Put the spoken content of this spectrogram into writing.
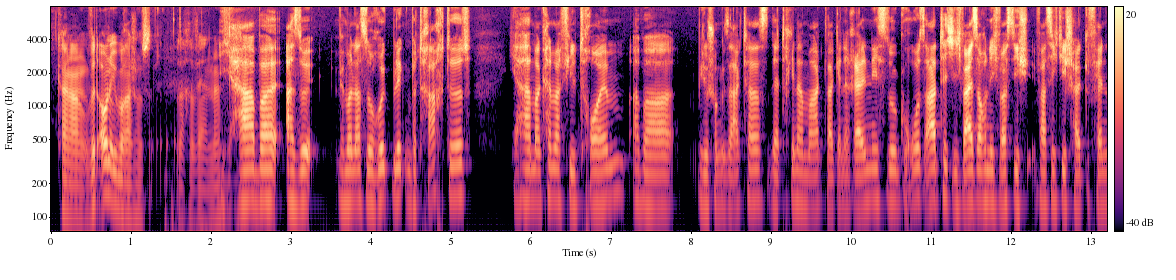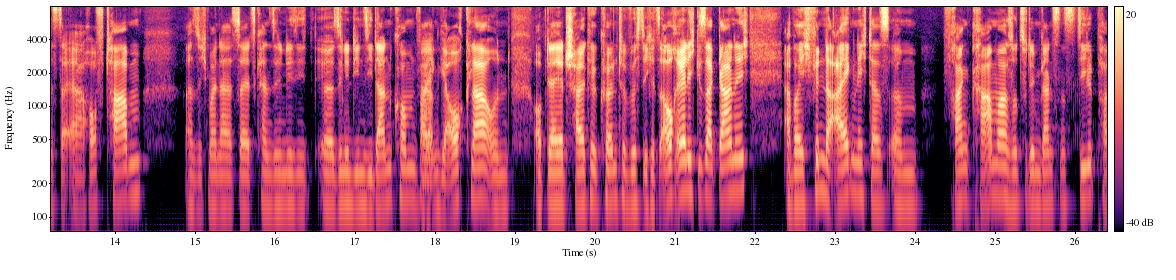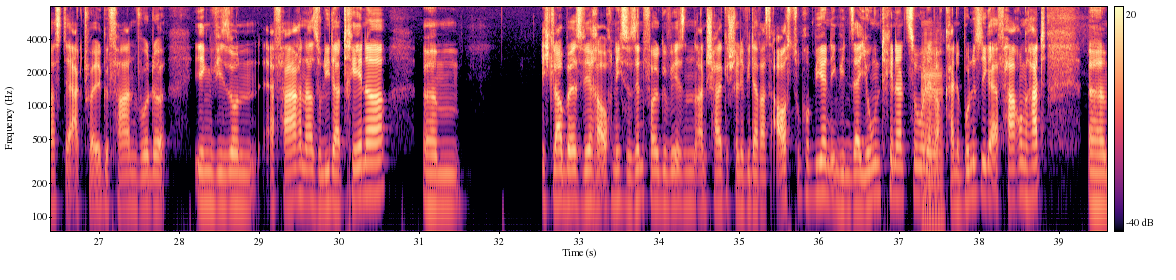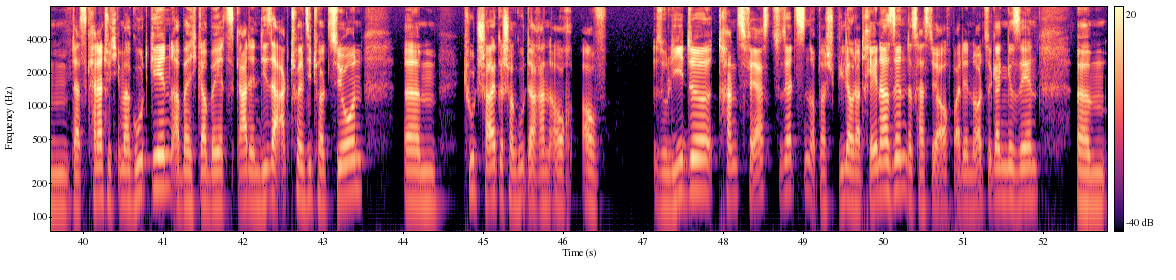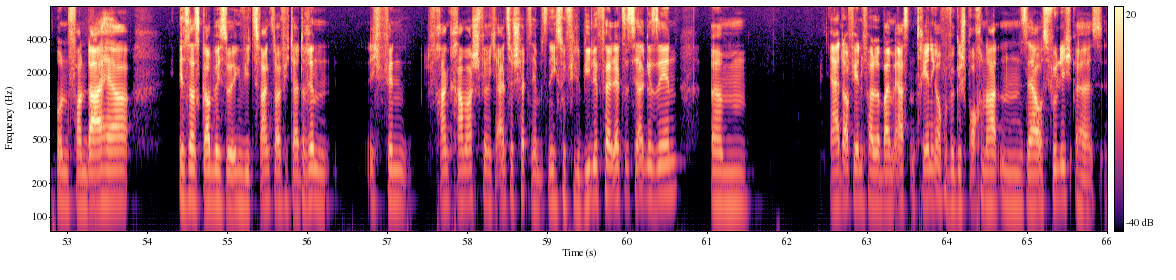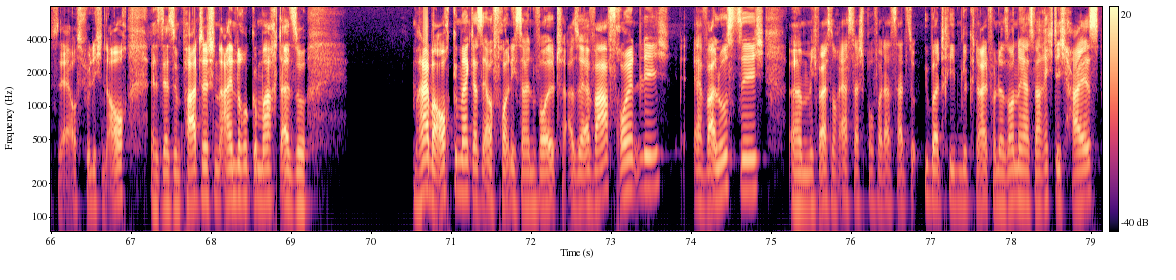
Keine Ahnung, wird auch eine Überraschungssache werden, ne? Ja, aber also, wenn man das so rückblickend betrachtet, ja, man kann mal viel träumen, aber wie du schon gesagt hast, der Trainermarkt war generell nicht so großartig. Ich weiß auch nicht, was, die, was sich die Schalke-Fans da erhofft haben. Also ich meine, da ist da jetzt kein Sinedin äh, dann kommt, war ja. irgendwie auch klar. Und ob der jetzt Schalke könnte, wüsste ich jetzt auch ehrlich gesagt gar nicht. Aber ich finde eigentlich, dass ähm, Frank Kramer so zu dem ganzen Stil passt, der aktuell gefahren wurde. Irgendwie so ein erfahrener, solider Trainer. Ähm, ich glaube, es wäre auch nicht so sinnvoll gewesen, an Schalke Stelle wieder was auszuprobieren, irgendwie einen sehr jungen Trainer zu, mhm. der noch keine Bundesliga-Erfahrung hat. Ähm, das kann natürlich immer gut gehen, aber ich glaube, jetzt gerade in dieser aktuellen Situation ähm, tut Schalke schon gut daran, auch auf solide Transfers zu setzen, ob das Spieler oder Trainer sind. Das hast du ja auch bei den Neuzugängen gesehen. Ähm, und von daher ist das, glaube ich, so irgendwie zwangsläufig da drin. Ich finde Frank Kramer schwierig einzuschätzen. Ich habe jetzt nicht so viel Bielefeld letztes Jahr gesehen. Ähm, er hat auf jeden Fall beim ersten Training, auch wo wir gesprochen hatten, sehr ausführlich, äh, sehr ausführlichen auch, äh, sehr sympathischen Eindruck gemacht. Also man hat aber auch gemerkt, dass er auch freundlich sein wollte. Also er war freundlich, er war lustig. Ähm, ich weiß noch, erster Spruch war, das hat so übertrieben geknallt von der Sonne her, es war richtig heiß.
